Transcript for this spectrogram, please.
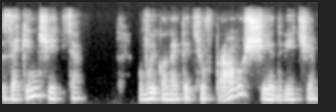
закінчиться. Виконайте цю вправу ще двічі.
